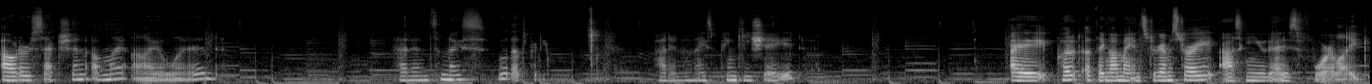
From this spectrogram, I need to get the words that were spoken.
outer section of my eyelid. Add in some nice, ooh, that's pretty. Add in a nice pinky shade. I put a thing on my Instagram story asking you guys for like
